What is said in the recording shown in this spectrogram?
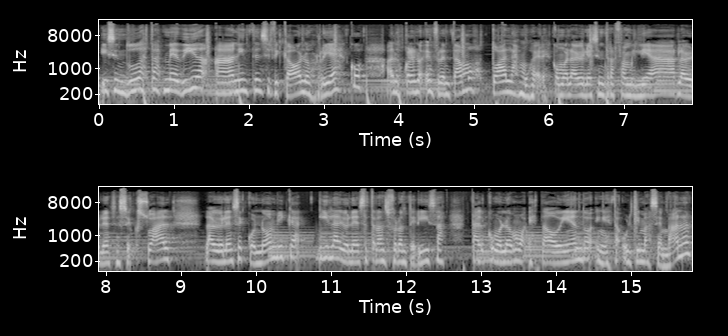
Y sin duda estas medidas han intensificado los riesgos a los cuales nos enfrentamos todas las mujeres, como la violencia intrafamiliar, la violencia sexual, la violencia económica y la violencia transfronteriza, tal como lo hemos estado viendo en esta última semana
